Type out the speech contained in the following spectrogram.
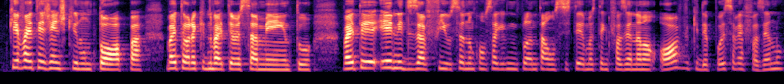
Porque vai ter gente que não topa, vai ter hora que não vai ter orçamento, vai ter N desafios, você não consegue implantar um sistema, você tem que fazer na mão. Óbvio que depois você vai fazendo,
